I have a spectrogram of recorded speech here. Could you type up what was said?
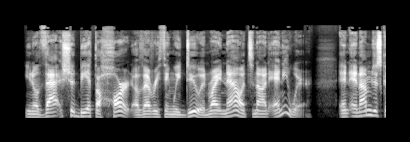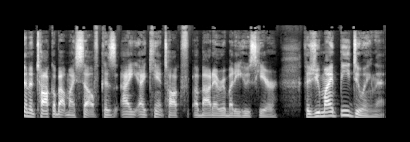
you know, that should be at the heart of everything we do. And right now it's not anywhere. And and I'm just going to talk about myself cuz I I can't talk about everybody who's here cuz you might be doing that.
